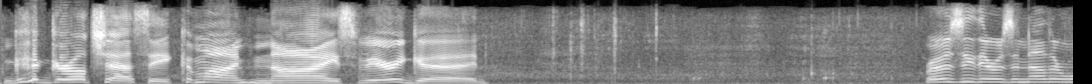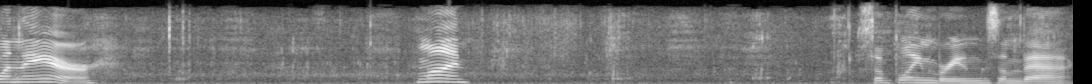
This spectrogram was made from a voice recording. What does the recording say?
Good girl, Chessie. Come on. Nice. Very good. Rosie, there was another one there. Come on. So Blaine brings them back.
